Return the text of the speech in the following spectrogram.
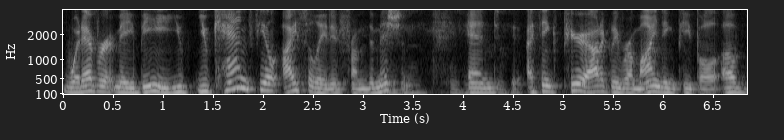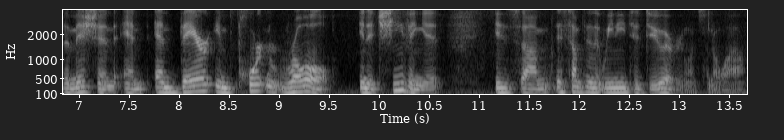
whatever it may be, you, you can feel isolated from the mission. Mm-hmm. Mm-hmm. And mm-hmm. I think periodically reminding people of the mission and, and their important role in achieving it is, um, is something that we need to do every once in a while.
